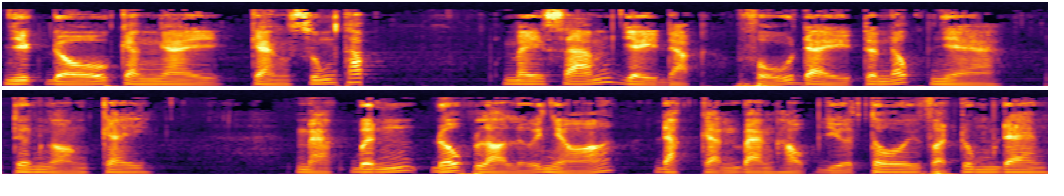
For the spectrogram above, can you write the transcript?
Nhiệt độ càng ngày càng xuống thấp. Mây xám dày đặc phủ đầy trên nóc nhà, trên ngọn cây. Mạc Bính đốt lò lửa nhỏ đặt cạnh bàn học giữa tôi và Trung Đan.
